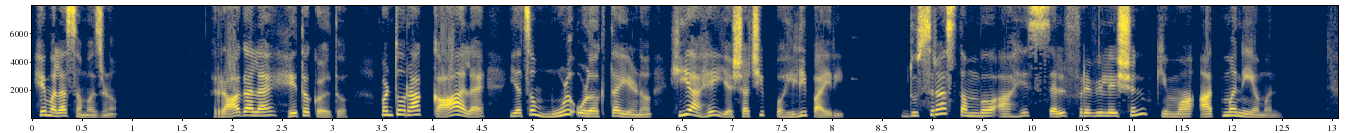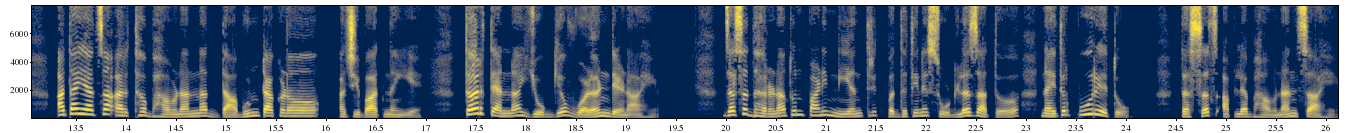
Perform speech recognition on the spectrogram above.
हे मला समजणं. राग आलाय हे तर कळतं पण तो राग का आलाय याचं मूळ ओळखता येणं ही आहे यशाची पहिली पायरी. दुसरा स्तंभ आहे सेल्फ रेव्ह्युलेशन किंवा आत्मनियमन. आता याचा अर्थ भावनांना दाबून टाकणं अजिबात नाहीये. तर त्यांना योग्य वळण देणं आहे. जसं धरणातून पाणी नियंत्रित पद्धतीने सोडलं जातं नाहीतर पूर येतो तसंच आपल्या भावनांचं आहे.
